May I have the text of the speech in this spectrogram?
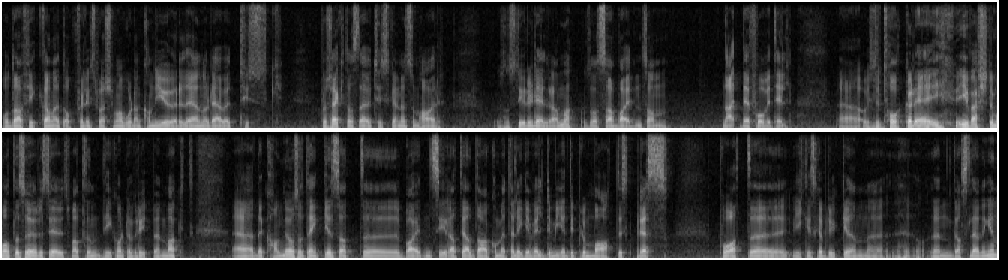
Og da fikk han et oppfølgingsspørsmål om hvordan kan de gjøre det når det er jo et tysk prosjekt. Altså det er jo tyskerne som, har, som styrer deler av den. da. Og da sa Biden sånn Nei, det får vi til. Uh, og hvis du tolker det i, i, verste måte, så høres det ut som at de kommer til å bryte med makt. Uh, det kan jo også tenkes at uh, Biden sier at ja, da kommer jeg til å legge veldig mye diplomatisk press på at vi ikke skal bruke den, den gassledningen.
